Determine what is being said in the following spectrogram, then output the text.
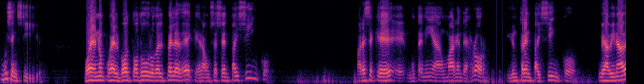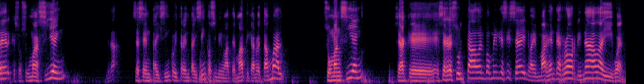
muy sencillo. Bueno, pues el voto duro del PLD, que era un 65, parece que eh, no tenía un margen de error, y un 35 de Abinader, que eso suma 100, ¿verdad? 65 y 35, si mi matemática no es tan mal suman 100, o sea que ese resultado del 2016 no hay margen de error ni nada y bueno,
